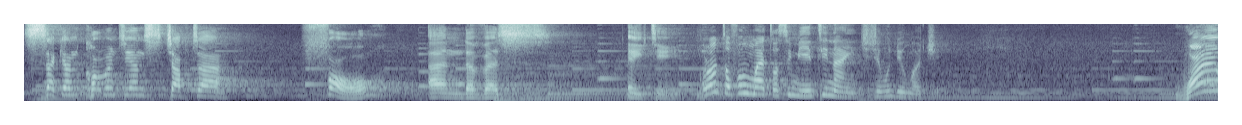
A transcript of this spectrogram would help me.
Second Corinthians chapter 4 and the verse 18. korɔntɔfo nhoma ɛtɔ so mmiɛnti nan hyehyɛmu du nwɔtwe Why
